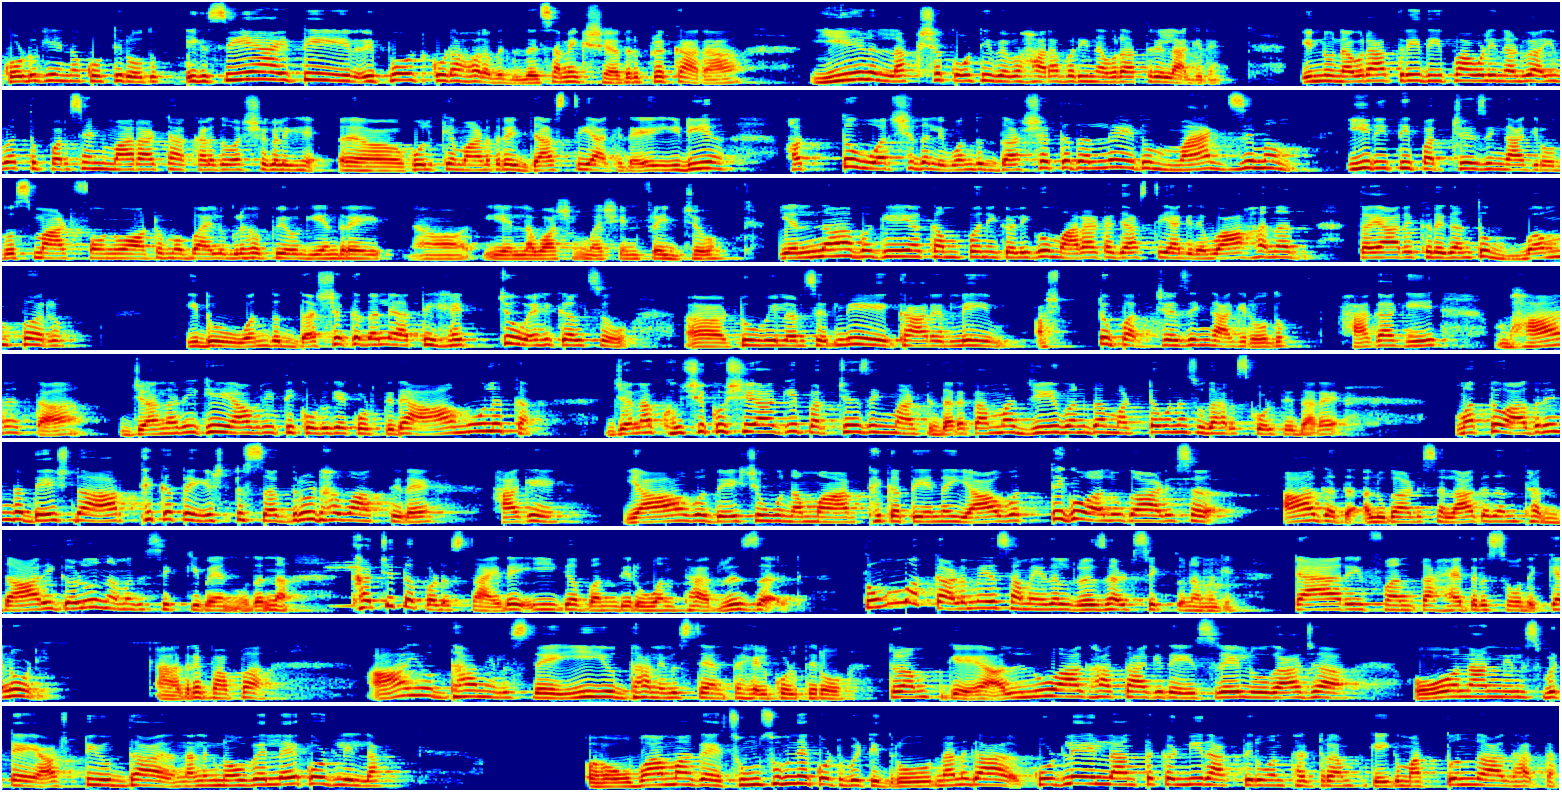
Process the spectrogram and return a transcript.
ಕೊಡುಗೆಯನ್ನು ಕೊಟ್ಟಿರೋದು. ಈಗ ಸಿ ಐ ಟಿ ರಿಪೋರ್ಟ್ ಕೂಡ ಹೊರಬಿದ್ದಿದೆ. ಸಮೀಕ್ಷೆ ಅದರ ಪ್ರಕಾರ ಏಳು ಲಕ್ಷ ಕೋಟಿ ವ್ಯವಹಾರ ಬರೀ ನವರಾತ್ರಿಲಾಗಿದೆ ಇನ್ನು ನವರಾತ್ರಿ, ದೀಪಾವಳಿ ನಡುವೆ ಐವತ್ತು ಪರ್ಸೆಂಟ್ ಮಾರಾಟ ಕಳೆದ ವರ್ಷಗಳಿಗೆ ಹೋಲಿಕೆ ಮಾಡಿದ್ರೆ ಜಾಸ್ತಿ ಆಗಿದೆ. ಇಡೀ ಹತ್ತು ವರ್ಷದಲ್ಲಿ, ಒಂದು ದಶಕದಲ್ಲೇ ಇದು ಮ್ಯಾಕ್ಸಿಮಮ್ ಈ ರೀತಿ ಪರ್ಚೇಸಿಂಗ್ ಆಗಿರೋದು. ಸ್ಮಾರ್ಟ್ ಫೋನು ಆಟೋಮೊಬೈಲು, ಗೃಹೋಪಯೋಗಿ ಅಂದರೆ ಎಲ್ಲ ವಾಷಿಂಗ್ ಮಷಿನ್ ಫ್ರಿಜ್ಜು ಎಲ್ಲ ಬಗೆಯ ಕಂಪನಿಗಳಿಗೂ ಮಾರಾಟ ಜಾಸ್ತಿ ಆಗಿದೆ. ವಾಹನ ತಯಾರಕರಿಗಂತೂ ಬಂಪರ್ ಇದು ಒಂದು ದಶಕದಲ್ಲಿ ಅತಿ ಹೆಚ್ಚು ವೆಹಿಕಲ್ಸು ಟೂ ವೀಲರ್ಸ್ ಇರಲಿ ಕಾರ್ ಇರಲಿ ಅಷ್ಟು ಪರ್ಚೇಸಿಂಗ್ ಆಗಿರೋದು. ಹಾಗಾಗಿ ಭಾರತ ಜನರಿಗೆ ಯಾವ ರೀತಿ ಕೊಡುಗೆ ಕೊಡ್ತಿದೆ, ಆ ಮೂಲಕ ಜನ ಖುಷಿ ಖುಷಿಯಾಗಿ ಪರ್ಚೇಸಿಂಗ್ ಮಾಡ್ತಿದ್ದಾರೆ, ತಮ್ಮ ಜೀವನದ ಮಟ್ಟವನ್ನು ಸುಧಾರಿಸ್ಕೊಳ್ತಿದ್ದಾರೆ. ಮತ್ತು ಅದರಿಂದ ದೇಶದ ಆರ್ಥಿಕತೆ ಎಷ್ಟು ಸದೃಢವಾಗ್ತಿದೆ, ಹಾಗೆ ಯಾವ ದೇಶವು ನಮ್ಮ ಆರ್ಥಿಕತೆಯನ್ನು ಯಾವತ್ತಿಗೂ ಅಲುಗಾಡಿಸ ಆಗದ, ಅಲುಗಾಡಿಸಲಾಗದಂಥ ದಾರಿಗಳು ನಮಗೆ ಸಿಕ್ಕಿವೆ ಅನ್ನೋದನ್ನು ಖಚಿತಪಡಿಸ್ತಾ ಇದೆ. ಈಗ ಬಂದಿರುವಂಥ ರಿಸಲ್ಟ್ ತುಂಬ ಕಡಿಮೆ ಸಮಯದಲ್ಲಿ ರಿಸಲ್ಟ್ ಸಿಕ್ತು ನಮಗೆ. ಟ್ಯಾರಿಫ್ ಅಂತ ಹೆದರಿಸೋದಕ್ಕೆ ನೋಡಿ. ಆದರೆ ಪಾಪ, ಆ ಯುದ್ಧ ನಿಲ್ಲಿಸಿದೆ, ಈ ಯುದ್ಧ ನಿಲ್ಲಿಸಿದೆ ಅಂತ ಹೇಳ್ಕೊಳ್ತಿರೋ ಟ್ರಂಪ್ಗೆ ಅಲ್ಲೂ ಆಘಾತ ಆಗಿದೆ. ಇಸ್ರೇಲು ಗಾಜಾ, ಓ ನಾನು ನಿಲ್ಲಿಸ್ಬಿಟ್ಟೆ, ಅಷ್ಟು ಯುದ್ಧ, ನನಗೆ ನೋವೆಲ್ಲೇ ಕೊಡಲಿಲ್ಲ. ಒಬಾಮಾಗೆ ಸುಮ್ ಸುಮ್ಮನೆ ಕೊಟ್ಬಿಟ್ಟಿದ್ರು. ನನಗೆ ಕೊಡಲೇ ಇಲ್ಲ ಅಂತ ಕಣ್ಣೀರು ಹಾಕ್ತಿರುವಂಥ ಟ್ರಂಪ್ಗೆ ಈಗ ಮತ್ತೊಂದು ಆಘಾತ.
